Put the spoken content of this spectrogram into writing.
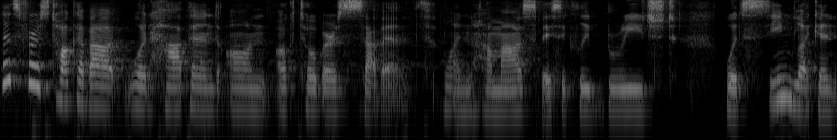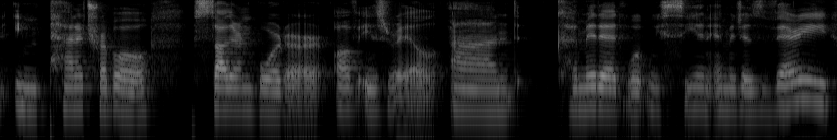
Let's first talk about what happened on October 7th when Hamas basically breached what seemed like an impenetrable southern border of Israel and committed what we see in images very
